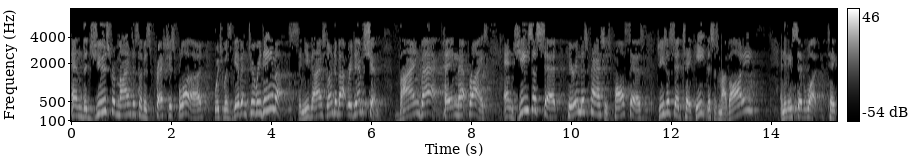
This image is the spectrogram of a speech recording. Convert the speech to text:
And the juice reminds us of his precious blood, which was given to redeem us. And you guys learned about redemption, buying back, paying that price. And Jesus said, here in this passage, Paul says, Jesus said, Take, eat, this is my body. And then he said, What? Take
